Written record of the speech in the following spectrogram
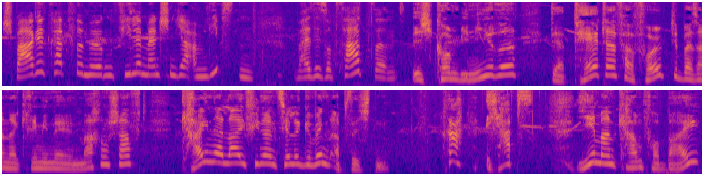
Spargelköpfe mögen viele Menschen ja am liebsten, weil sie so zart sind. Ich kombiniere, der Täter verfolgte bei seiner kriminellen Machenschaft keinerlei finanzielle Gewinnabsichten. Ha, ich hab's. Jemand kam vorbei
